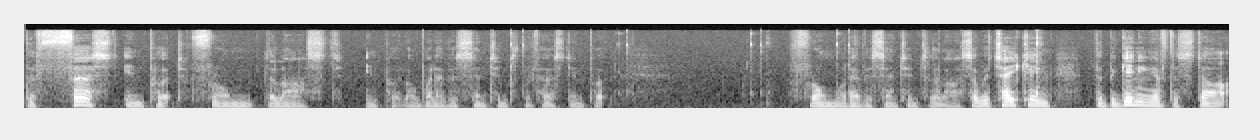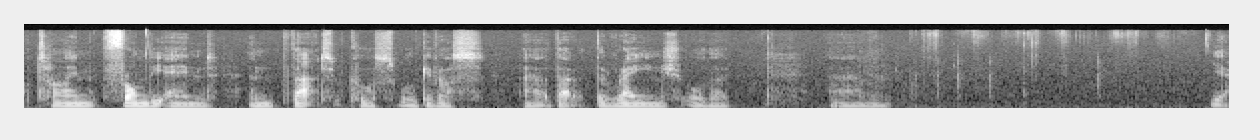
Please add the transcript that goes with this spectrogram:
the first input from the last input or whatever's sent into the first input from whatever's sent into the last. So we're taking the beginning of the start time from the end and that of course will give us uh, that the range or the um, yeah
